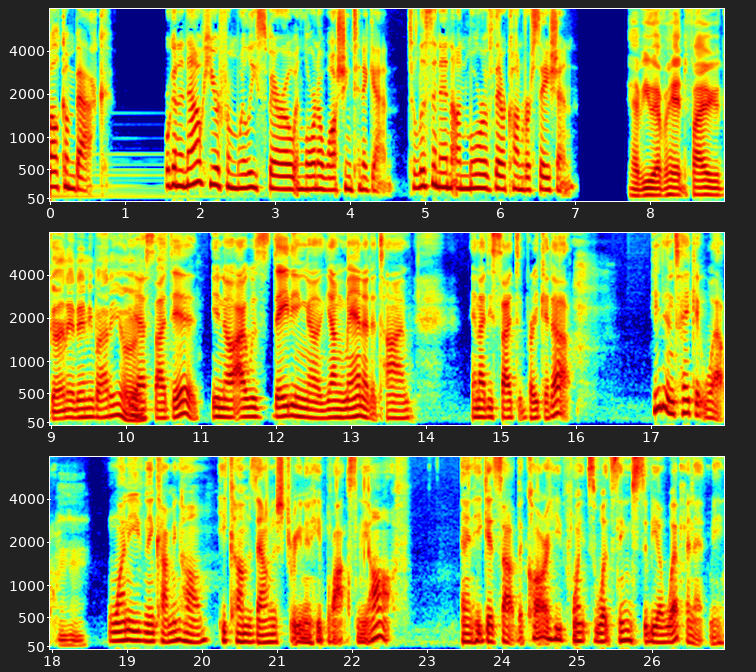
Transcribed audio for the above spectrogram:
Welcome back. We're going to now hear from Willie Sparrow and Lorna Washington again to listen in on more of their conversation. Have you ever had to fire your gun at anybody? Or Yes, I did. You know, I was dating a young man at a time and I decided to break it up. He didn't take it well. Mm-hmm. One evening coming home, he comes down the street and he blocks me off. And he gets out the car, he points what seems to be a weapon at me.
